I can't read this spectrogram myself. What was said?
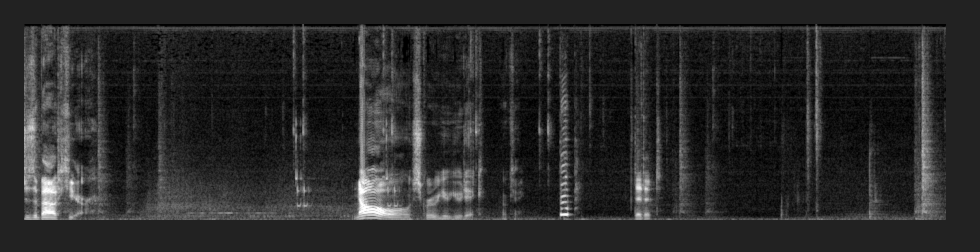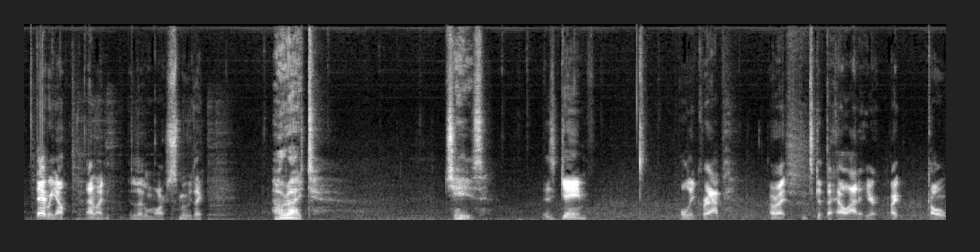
is about here. No! Screw you, you dick. Did it. There we go. That went a little more smoothly. Alright. Jeez. This game. Holy crap. Alright, let's get the hell out of here. Alright, go.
